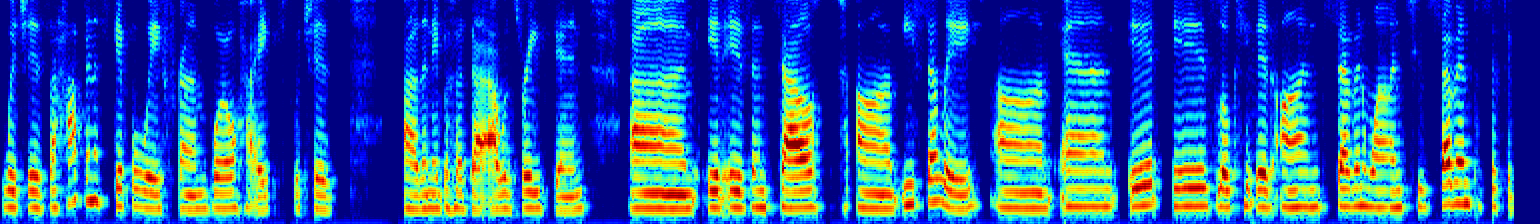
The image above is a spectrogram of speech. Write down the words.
which is a hop and a skip away from Boyle Heights, which is uh, the neighborhood that I was raised in. Um, it is in South um, East LA, um, and it is located on 7127 Pacific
